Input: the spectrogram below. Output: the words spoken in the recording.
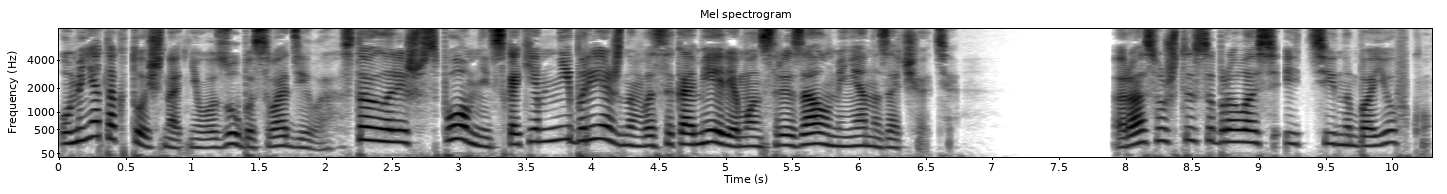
У меня так точно от него зубы сводило. Стоило лишь вспомнить, с каким небрежным высокомерием он срезал меня на зачете. Раз уж ты собралась идти на боевку,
